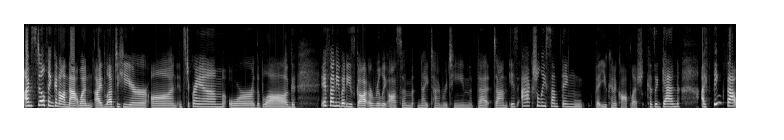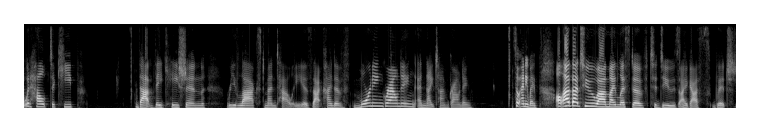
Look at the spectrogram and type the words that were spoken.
I'm still thinking on that one. I'd love to hear on Instagram or the blog if anybody's got a really awesome nighttime routine that um, is actually something that you can accomplish. Because again, I think that would help to keep that vacation relaxed mentality is that kind of morning grounding and nighttime grounding. So, anyway, I'll add that to uh, my list of to dos, I guess, which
